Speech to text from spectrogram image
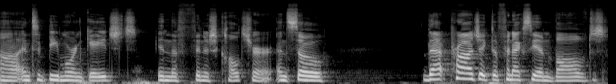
uh, and to be more engaged in the Finnish culture. And so that project of Phonexia involved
